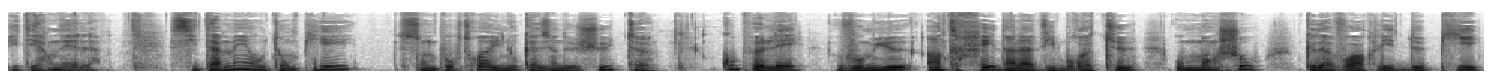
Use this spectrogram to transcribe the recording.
éternel. Si ta main ou ton pied sont pour toi une occasion de chute, coupe-les. Vaut mieux entrer dans la vie boiteux ou manchot que d'avoir les deux pieds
